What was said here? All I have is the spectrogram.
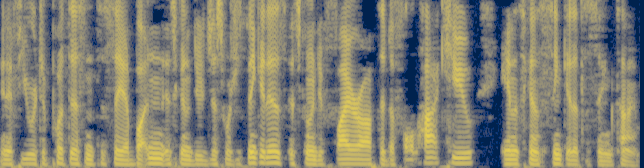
And if you were to put this into say a button, it's going to do just what you think it is. It's going to fire off the default hot hotq and it's going to sync it at the same time.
